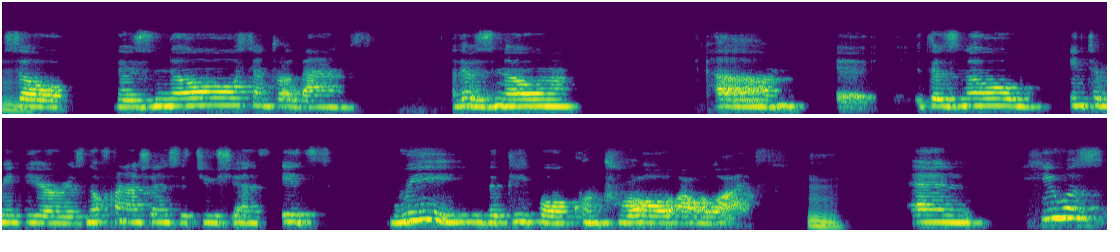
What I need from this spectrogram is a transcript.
mm. so there's no central banks there's no um, eh, there's no intermediaries, no financial institutions. It's we, the people, control our life. Mm. And he was,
